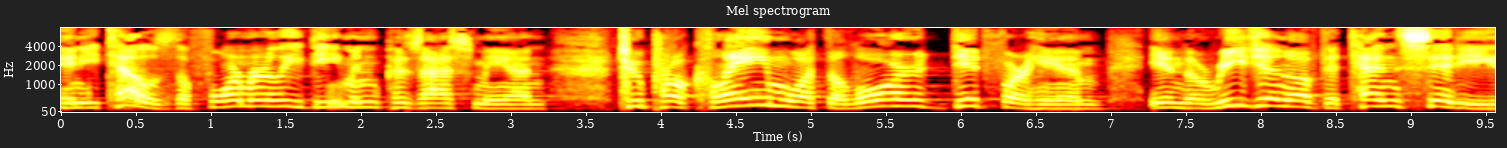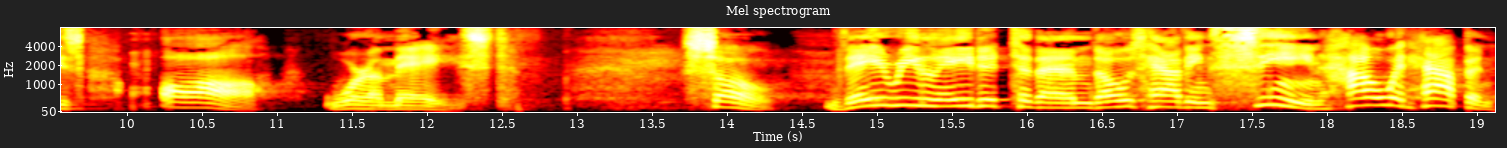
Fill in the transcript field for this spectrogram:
and he tells the formerly demon possessed man to proclaim what the Lord did for him in the region of the ten cities. All were amazed. So, they related to them those having seen how it happened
